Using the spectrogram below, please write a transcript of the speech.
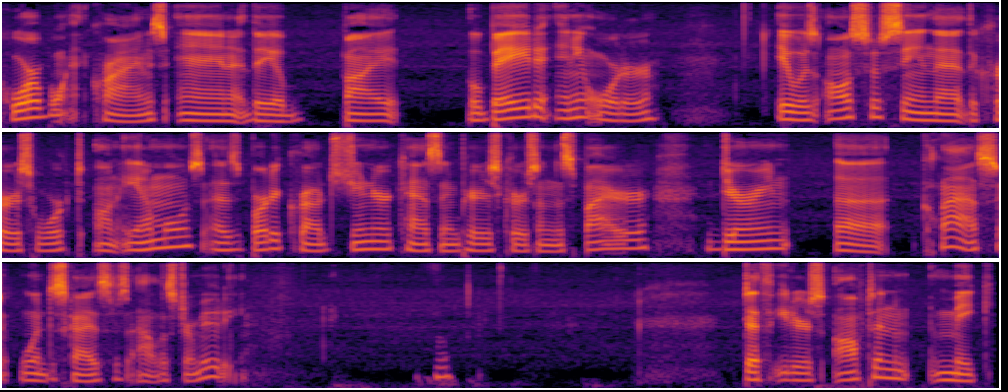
horrible crimes and they abide, obeyed any order. It was also seen that the curse worked on animals as barty crouch jr cast the imperius curse on the spider during uh, class when disguised as Alastor moody Death Eaters often make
